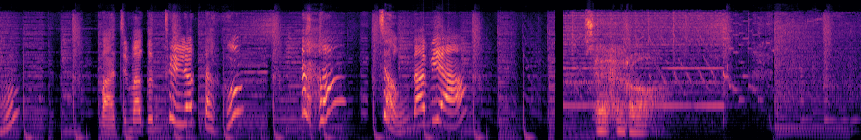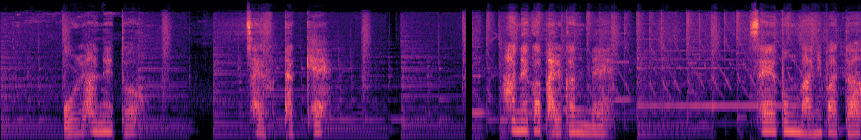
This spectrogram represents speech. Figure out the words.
응? 마지막은 틀렸다고? 정답이야. 새해라. 올 한 해도 잘 부탁해. 한 해가 밝았네. 새해 복 많이 받아,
